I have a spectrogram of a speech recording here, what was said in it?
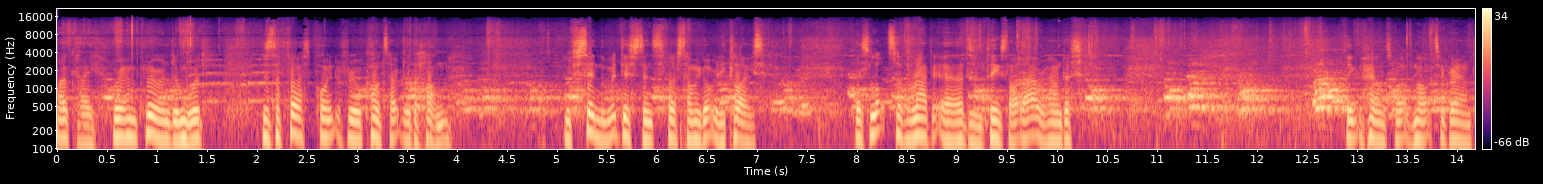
Okay, we're in Plurenden Wood. This is the first point of real contact with the hunt. We've seen them at distance the first time we got really close. There's lots of rabbit earths and things like that around us. I think hounds might have marked the ground.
